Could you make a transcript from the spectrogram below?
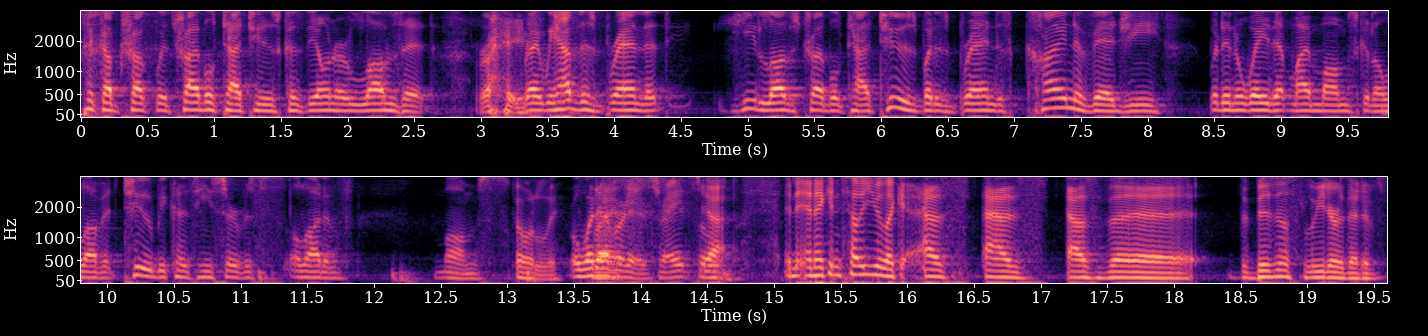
pickup truck with tribal tattoos because the owner loves it. Right. right? We have this brand that he loves tribal tattoos, but his brand is kind of edgy, but in a way that my mom's gonna love it too because he services a lot of moms Totally. or whatever Right. it is, right? So yeah, and and I can tell you, like as as as the the business leader that have,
